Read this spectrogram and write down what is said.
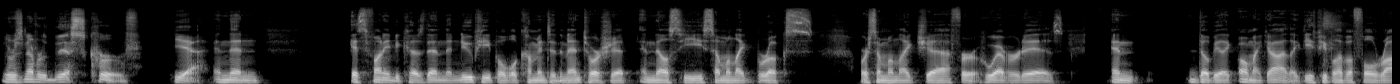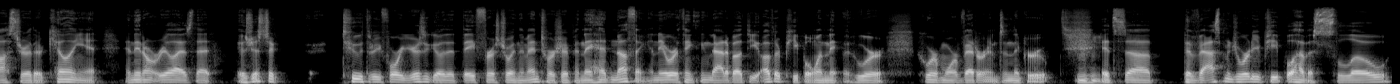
there was never this curve. Yeah. And then it's funny because then the new people will come into the mentorship and they'll see someone like Brooks or someone like Jeff or whoever it is. And they'll be like, oh my God, like these people have a full roster, they're killing it. And they don't realize that it was just a two, three, four years ago that they first joined the mentorship and they had nothing. And they were thinking that about the other people when they who were who are more veterans in the group. It's uh the vast majority of people have a slow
